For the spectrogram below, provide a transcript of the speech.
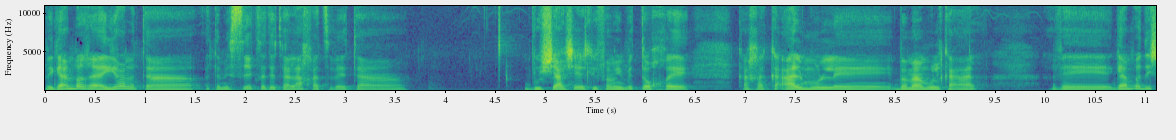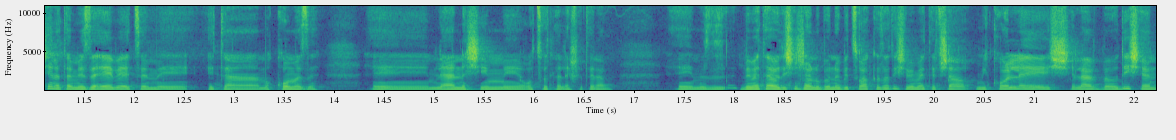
וגם בריאיון אתה, אתה מסיר קצת את הלחץ ואת הבושה שיש לפעמים בתוך ככה קהל מול, אה, במה מול קהל, וגם באודישן אתה מזהה בעצם אה, את המקום הזה, אה, לאן נשים רוצות ללכת אליו. אז באמת האודישן שלנו בנוי בצורה כזאת שבאמת אפשר מכל שלב באודישן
